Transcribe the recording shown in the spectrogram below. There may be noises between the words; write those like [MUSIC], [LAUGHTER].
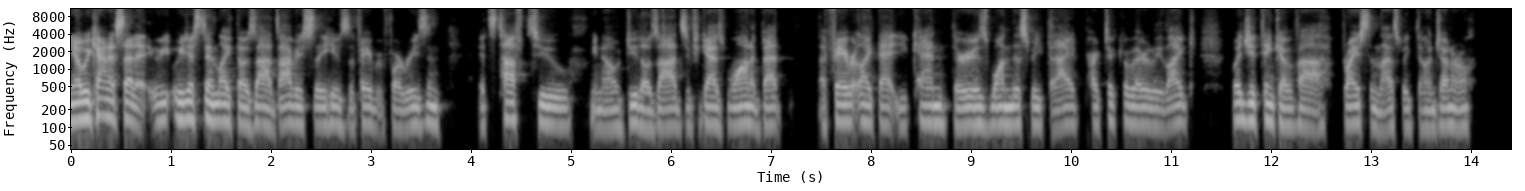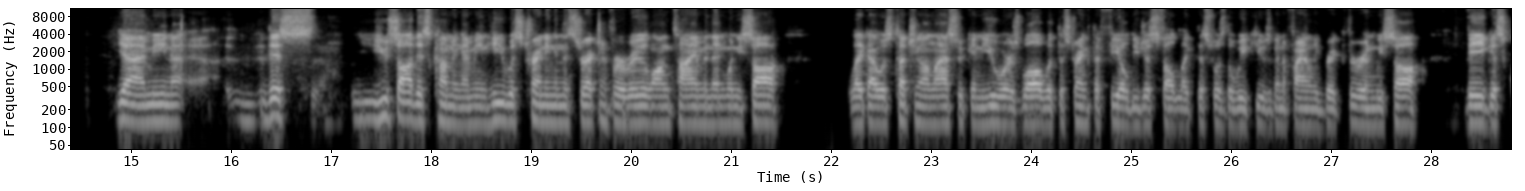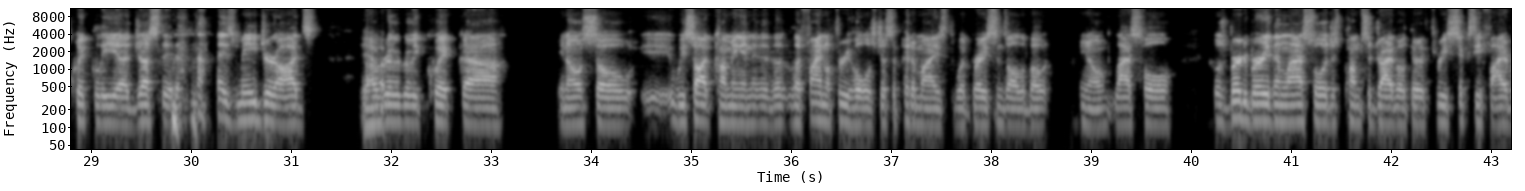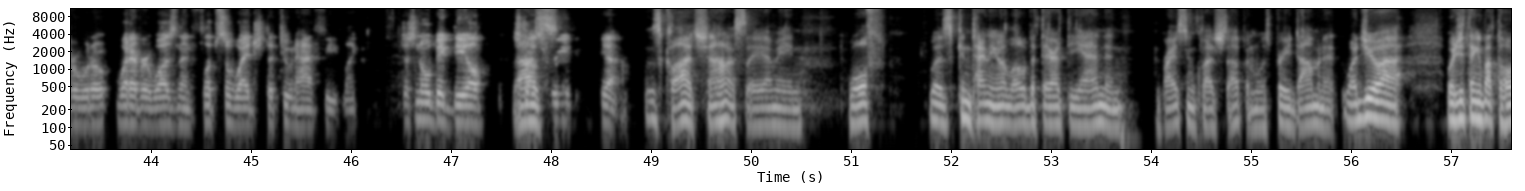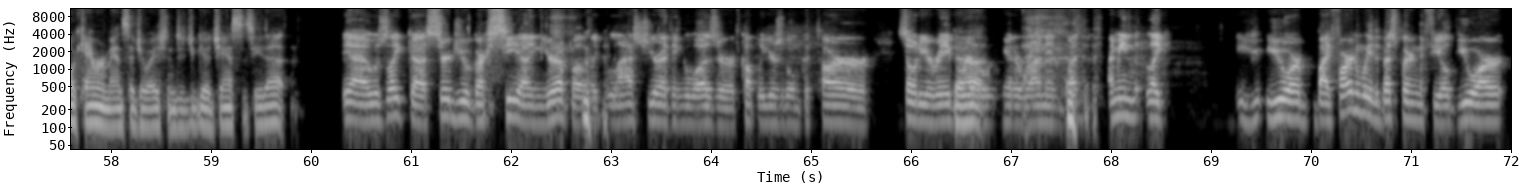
you know, we kind of said it. We, we just didn't like those odds. Obviously, he was the favorite for a reason. It's tough to, you know, do those odds. If you guys want to bet a favorite like that, you can. There is one this week that I particularly like. What did you think of uh, Bryson last week, though, in general? Yeah, I mean, uh, this you saw this coming. I mean, he was trending in this direction for a really long time, and then when you saw, like I was touching on last week, and you were as well with the strength of field, you just felt like this was the week he was going to finally break through, and we saw Vegas quickly adjusted [LAUGHS] [LAUGHS] his major odds yeah. Uh, really, really quick. Uh, you know, so eh, we saw it coming, and the, the final three holes just epitomized what Bryson's all about. You know, last hole goes birdie birdie, then last hole just pumps a drive out there, 365 or whatever it was, and then flips a wedge to two and a half feet. Like, just no big deal. Stress free. Yeah. It was clutch, honestly. I mean, Wolff was contending a little bit there at the end, and Bryson clutched up and was pretty dominant. What'd you uh what'd you think about the whole cameraman situation? Did you get a chance to see that? Yeah, it was like uh, Sergio [LAUGHS] Garcia in Europe, uh, like last year I think it was, or a couple years ago in Qatar or Saudi Arabia, yeah. where we had a run in. But I mean, like you, you are by far and away the best player in the field. You are.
